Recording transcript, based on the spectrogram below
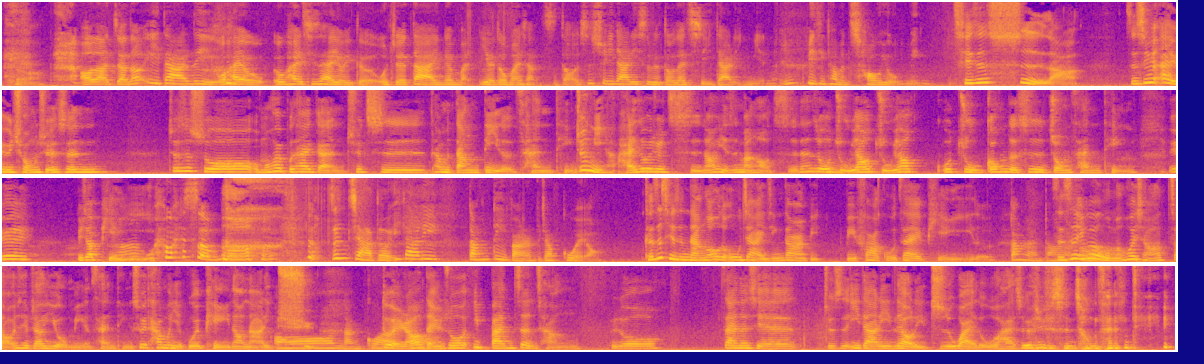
好啦，讲到意大利，我还有我还有其实还有一个，我觉得大家应该蛮也都蛮想知道，就是去意大利是不是都在吃意大利面呢？因为毕竟他们超有名。其实是啦，只是因为碍于穷学生，就是说我们会不太敢去吃他们当地的餐厅，就你还是会去吃，然后也是蛮好吃。但是我主要、主要我主攻的是中餐厅，因为比较便宜。为什么？真假的？意大利当地反而比较贵哦。可是其实南欧的物价已经当然比比法国再便宜了，当然，当然，只是因为嗯我们会想要找一些比较有名的餐厅，所以他们也不会便宜到哪里去。哦，难怪。对，然后等于嗯说一般正常，比如说在那些就是意大利料理之外的，我还是会去吃中餐厅，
